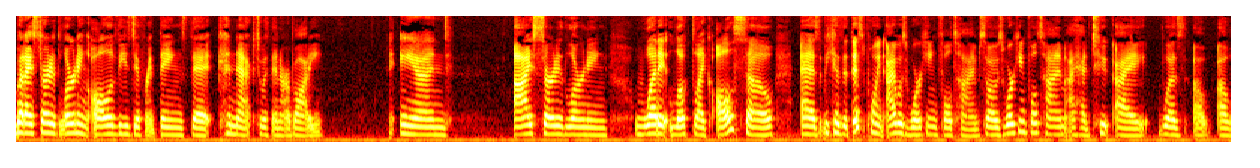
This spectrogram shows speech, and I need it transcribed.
But I started learning all of these different things that connect within our body. And I started learning what it looked like also as because at this point I was working full time. So I was working full time. I had two I was a, a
